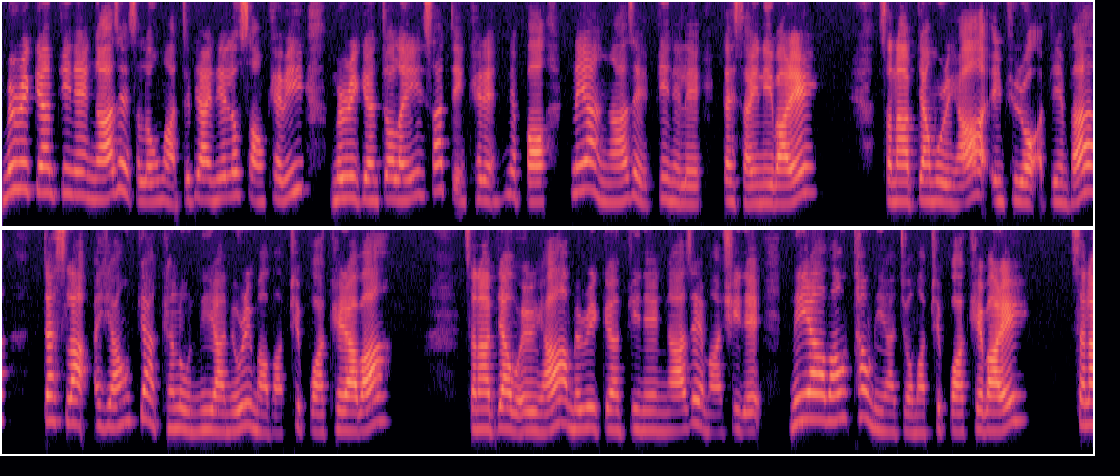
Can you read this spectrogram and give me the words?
American ပြည်နယ်90စလုံးမှာတပြိုင်တည်းလှုပ်ဆောင်ခဲ့ပြီး American တော်လှန်ရေးစတင်ခဲ့တဲ့နှစ်ပေါင်း250ပြည့်နှစ်လဲတိုက်ဆိုင်နေပါတယ်။ဆန္ဒပြမှုတွေဟာအင်ဖြူတော်အပြင်ဘက် Tesla အယောင်ပြခန်းလိုနေရာမျိုးတွေမှာပါဖြစ်ပွားခဲ့တာပါ။ ဆန္ဒပြပွဲတွေဟာအမေရိကန်ပြည်နယ်90မှာရှိတဲ့နေရာပေါင်း1200ကျော်မှာဖြစ်ပွားခဲ့ပါတယ်။ဆန္ဒ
